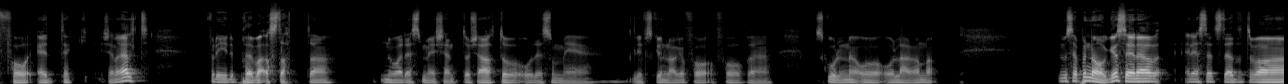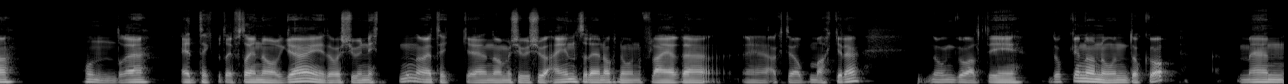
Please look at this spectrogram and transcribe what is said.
for edtech generelt, fordi det prøver å erstatte noe av det som er kjent og kjært, og, og det som er livsgrunnlaget for, for uh, skolene og, og lærerne. Når vi ser på Norge, så er det, jeg leste et sted at det var 100 edtech-bedrifter i Norge i 2019, og jeg tenker nå med 2021, så det er nok noen flere uh, aktører på markedet. Noen går alltid dukken, og noen dukker opp. Men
